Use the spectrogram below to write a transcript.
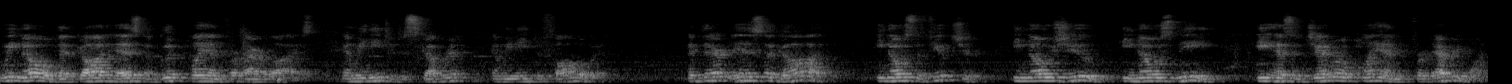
we know that God has a good plan for our lives, and we need to discover it, and we need to follow it. But there is a God. He knows the future. He knows you. He knows me. He has a general plan for everyone.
